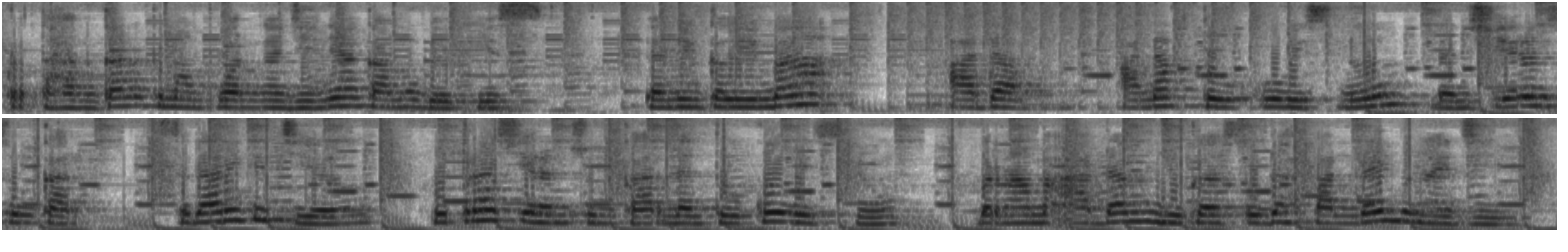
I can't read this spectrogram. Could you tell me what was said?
Pertahankan kemampuan ngajinya kamu Bilqis. Dan yang kelima, Adam, anak Tuku Wisnu dan Shiren Sungkar. Sedari kecil, putra Shiren Sungkar dan Tuku Wisnu bernama Adam juga sudah pandai mengaji.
